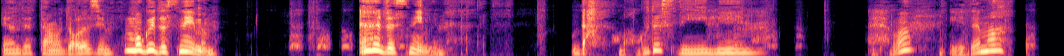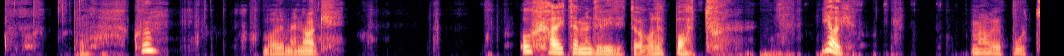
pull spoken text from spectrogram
i onda tamo dolazim. Mogu i da snimam. da snimim. Da, mogu da snimim. Evo, idemo. Polako. Bole me noge. Uh, ali tamo da vidite ovu lepotu. Joj, malo je put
